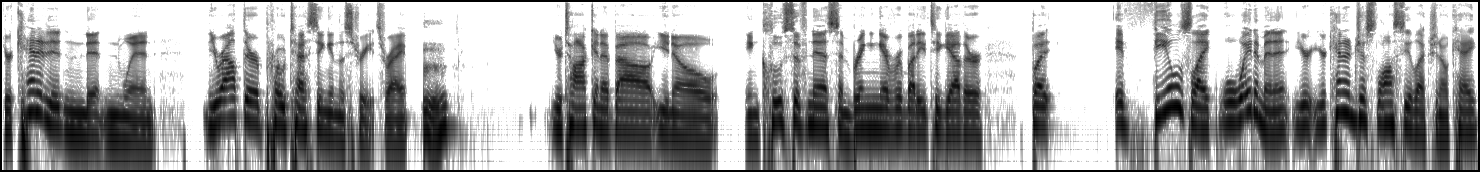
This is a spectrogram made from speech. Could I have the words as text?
Your candidate didn't, didn't win. You're out there protesting in the streets, right? Mm-hmm. You're talking about you know inclusiveness and bringing everybody together. But it feels like well wait a minute. You're you're kind of just lost the election okay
